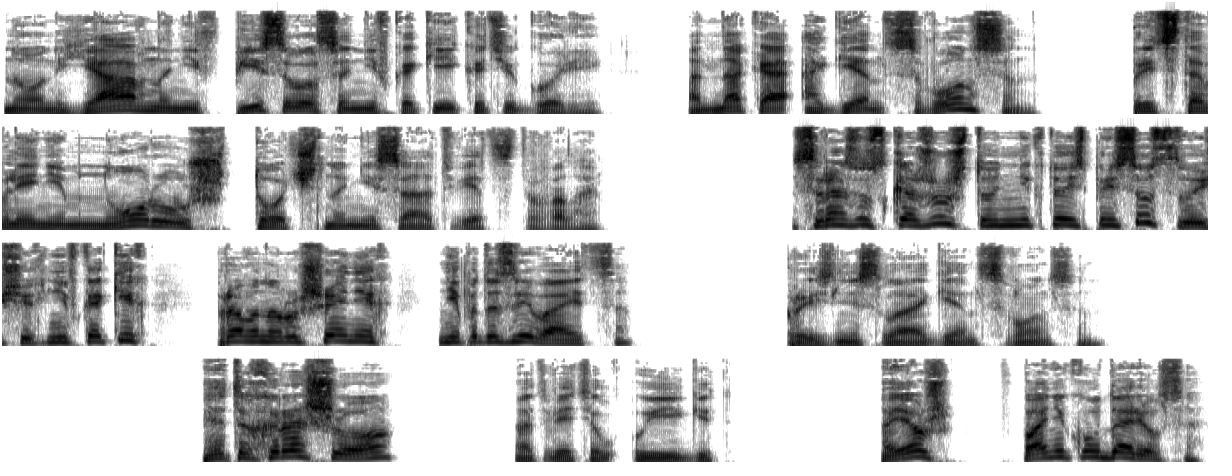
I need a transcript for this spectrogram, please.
но он явно не вписывался ни в какие категории. Однако агент Свонсон представлениям Нору уж точно не соответствовала. «Сразу скажу, что никто из присутствующих ни в каких правонарушениях не подозревается», произнесла агент Свонсон. «Это хорошо», — ответил Уигит. «А я уж в панику ударился.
